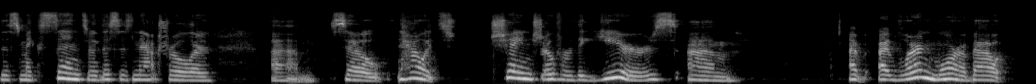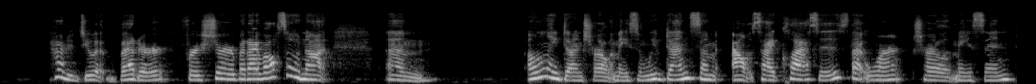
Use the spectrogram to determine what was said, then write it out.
this makes sense or this is natural or um, so how it's changed over the years um, I've, I've learned more about how to do it better for sure but i've also not um, only done charlotte mason. We've done some outside classes that weren't charlotte mason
